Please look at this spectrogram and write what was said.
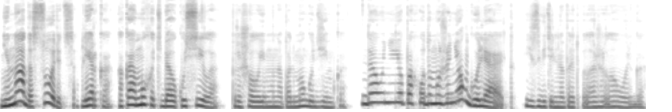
«Не надо ссориться! Лерка, какая муха тебя укусила?» – пришел ему на подмогу Димка. «Да у нее, походу, муженек гуляет», — язвительно предположила Ольга.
